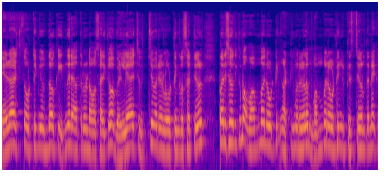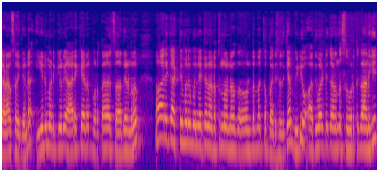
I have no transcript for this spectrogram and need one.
ഏഴാഴ്ച വോട്ടിംഗ് യുദ്ധമൊക്കെ ഇന്ന് രാത്രി കൊണ്ട് അവസാനിക്കുമ്പോൾ വെള്ളിയാഴ്ച ഉച്ചവരെയുള്ള വോട്ടിംഗ് റിസൾട്ടുകൾ പരിശോധിക്കുമ്പോൾ വമ്പൻ വോട്ടിംഗ് അട്ടിമറികളും വമ്പൻ വോട്ടിംഗ് ടെസ്റ്റുകൾ തന്നെ കാണാൻ സാധിക്കുന്നുണ്ട്. ഈ ഒരു മണിക്കൂർ ആരൊക്കെയാണ് പുറത്താകാൻ സാധ്യതയുണ്ടെന്നും ആരൊക്കെ അട്ടിമറി മുന്നേറ്റം നടത്തുന്നുണ്ടെന്നൊക്കെ പരിശോധിക്കാം. വീഡിയോ ആദ്യമായിട്ട് കാണുന്ന സുഹൃത്തുക്കളാണെങ്കിൽ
